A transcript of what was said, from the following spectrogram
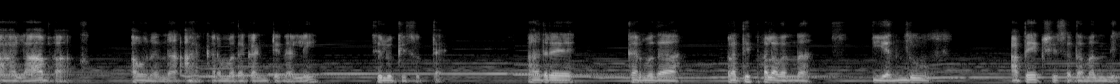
ಆ ಲಾಭ ಅವನನ್ನ ಆ ಕರ್ಮದ ಗಂಟಿನಲ್ಲಿ ಸಿಲುಕಿಸುತ್ತೆ. ಆದರೆ ಕರ್ಮದ ಪ್ರತಿಫಲವನ್ನ ಎಂದು ಅಪೇಕ್ಷಿಸದ ಮಂದಿ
